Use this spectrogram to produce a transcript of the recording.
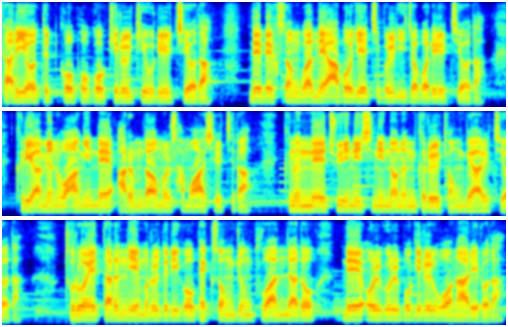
딸이여 듣고 보고 귀를 기울일지어다. 내 백성과 내 아버지의 집을 잊어버릴지어다. 그리하면 왕이 내 아름다움을 사모하실지라 그는 내 주인이시니 너는 그를 경배할지어다. 두로에 따른 예물을 드리고 백성 중 부한 자도 내 얼굴 보기를 원하리로다.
